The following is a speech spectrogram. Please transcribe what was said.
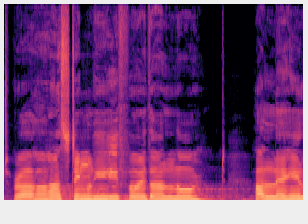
trustingly for the Lord. Alleluia.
